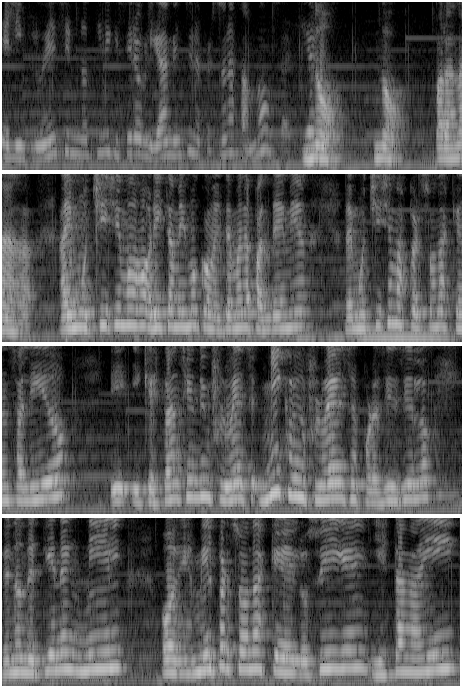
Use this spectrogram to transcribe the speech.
el influencer no tiene que ser obligadamente una persona famosa, ¿cierto? No, no, para nada. Hay muchísimos, ahorita mismo con el tema de la pandemia, hay muchísimas personas que han salido y, que están siendo influencers, microinfluencers, por así decirlo, en donde tienen mil o 10 mil personas que lo siguen y están ahí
